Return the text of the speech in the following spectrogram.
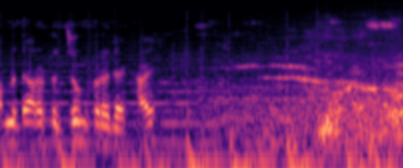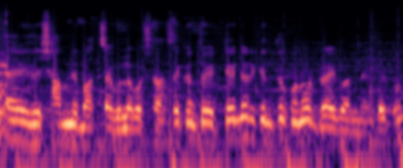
আপনাদের আরও একটু জুম করে দেখাই। এই যে সামনে বাচ্চাগুলো বসে আছে, কিন্তু এই ট্রেনের কিন্তু কোনো ড্রাইভার নেই, দেখুন।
